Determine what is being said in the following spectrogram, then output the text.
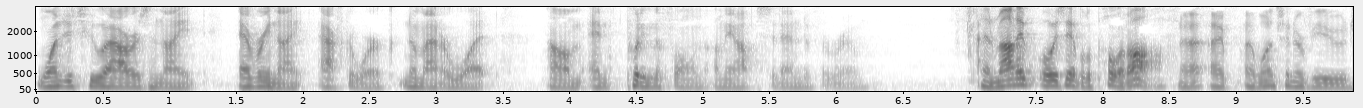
one to two hours a night every night after work, no matter what, um, and putting the phone on the opposite end of the room. I'm not always able to pull it off. I, I, I once interviewed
